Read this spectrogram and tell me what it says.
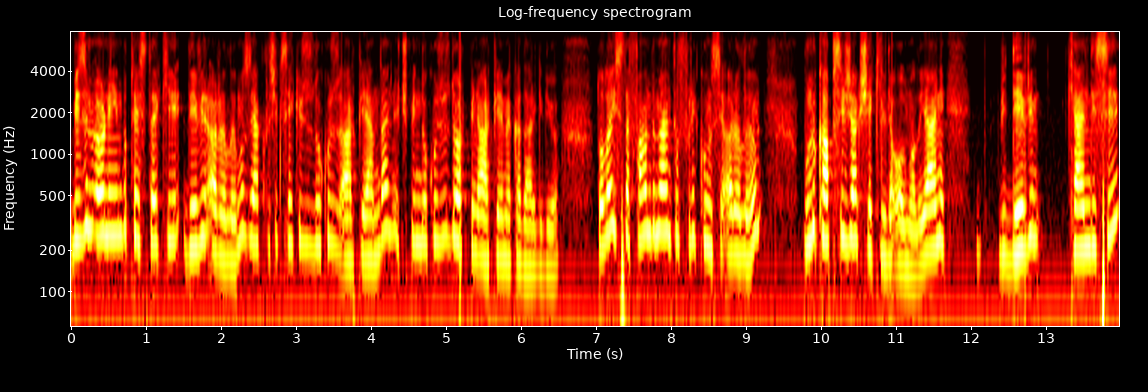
Bizim örneğin bu testteki devir aralığımız yaklaşık 800-900 RPM'den 3900-4000 RPM'e kadar gidiyor. Dolayısıyla fundamental frequency aralığım bunu kapsayacak şekilde olmalı. Yani bir devrim kendisi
